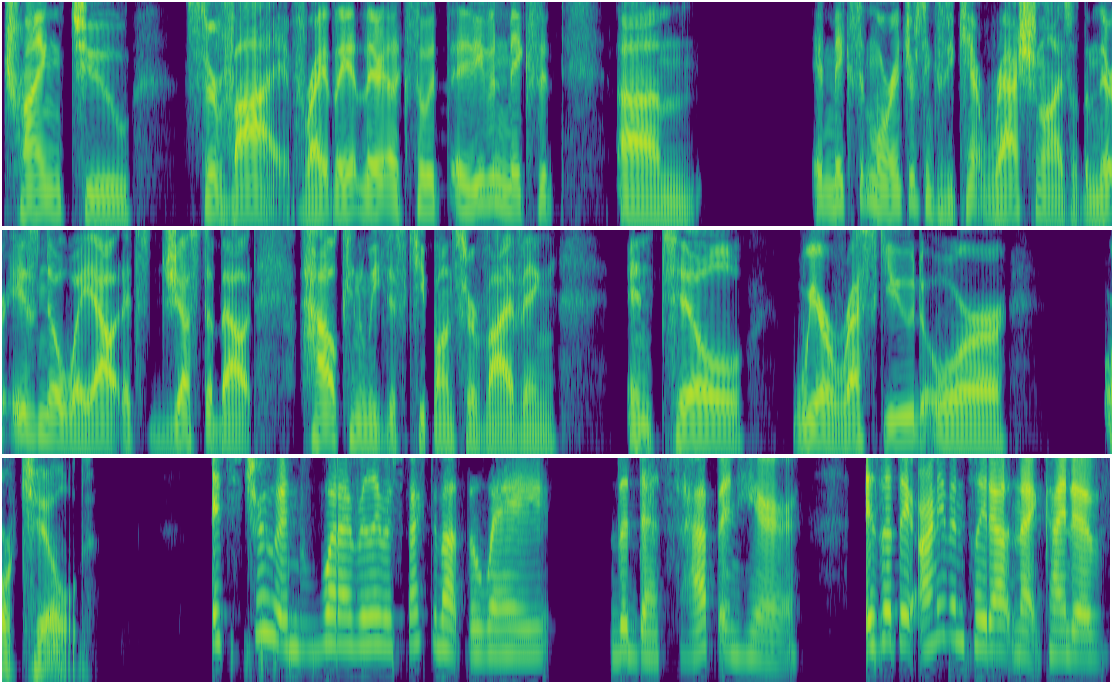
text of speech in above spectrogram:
trying to survive, right? They they're like so. It, it even makes it um, it makes it more interesting because you can't rationalize with them. There is no way out. It's just about how can we just keep on surviving until we are rescued or or killed. It's true. And what I really respect about the way the deaths happen here is that they aren't even played out in that kind of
